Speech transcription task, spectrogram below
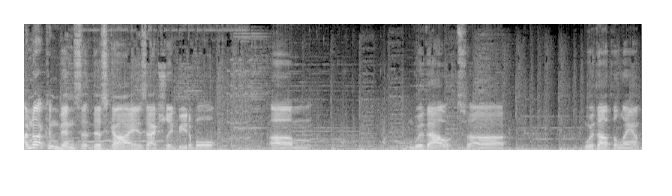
I'm not convinced that this guy is actually beatable um, without uh, without the lamp.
